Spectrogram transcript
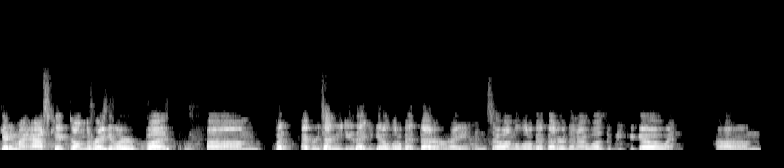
getting my ass kicked on the regular, but um, but every time you do that, you get a little bit better, right? And so I'm a little bit better than I was a week ago, and um,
